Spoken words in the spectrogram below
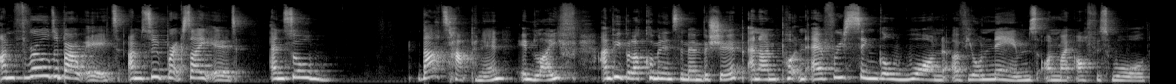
I'm thrilled about it. I'm super excited. And so that's happening in life and people are coming into the membership and i'm putting every single one of your names on my office wall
